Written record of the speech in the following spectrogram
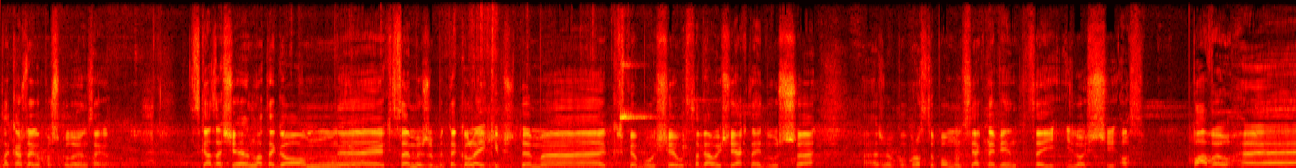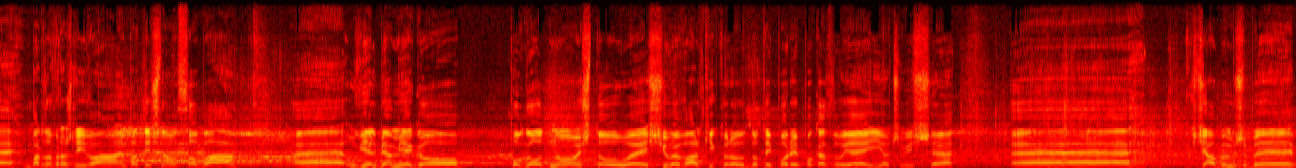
dla każdego poszkodującego. Zgadza się, dlatego mm, chcemy, żeby te kolejki przy tym krwiobusie ustawiały się jak najdłuższe, żeby po prostu pomóc jak najwięcej ilości osób. Paweł, e, bardzo wrażliwa, empatyczna osoba. E, uwielbiam jego pogodność, tą e, siłę walki, którą do tej pory pokazuje i oczywiście e, chciałbym, żeby,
